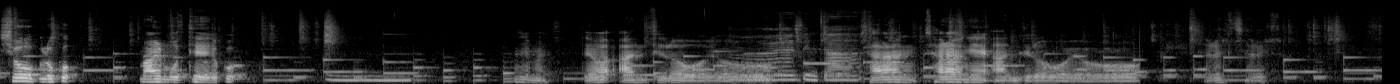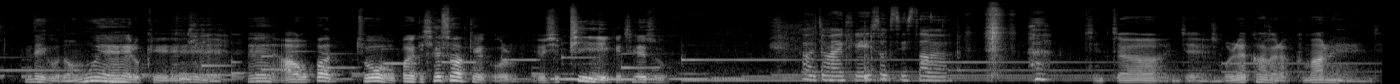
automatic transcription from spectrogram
쇼 로고 말 못해. 로고. 음, 하지만 내가 안 들어워요. 아, 진짜. 사랑 사랑에 안 들어워요. 잘했어 잘했어 근데 이거 너무해 이렇게. 해. 아 오빠 줘. 오빠 이렇게 세수할게. 그걸 요시피 이렇게 세수. 거짓말 계속 씻어요. 진짜 이제 몰래카메라 그만해 이제.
